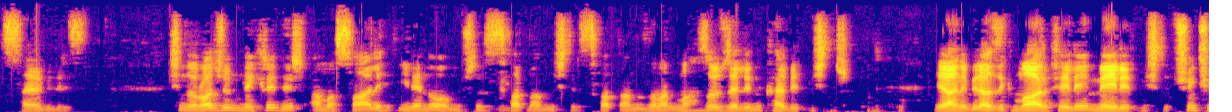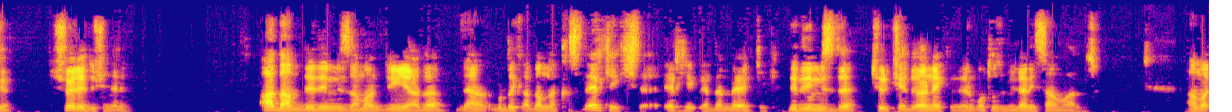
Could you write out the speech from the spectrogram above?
sayabiliriz. Şimdi racül nekredir ama salih ile ne olmuştur? Sıfatlanmıştır. Sıfatlandığı zaman mahza özelliğini kaybetmiştir. Yani birazcık marifeli meyil etmiştir. Çünkü şöyle düşünelim. Adam dediğimiz zaman dünyada yani buradaki adamdan kasıt erkek işte. Erkeklerden bir erkek. Dediğimizde Türkiye'de örnek veriyorum 30 milyon insan vardır. Ama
